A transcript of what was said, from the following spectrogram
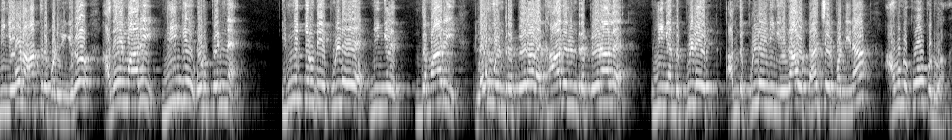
நீங்க எவ்வளவு ஆத்திரப்படுவீங்களோ அதே மாதிரி நீங்க ஒரு பெண்ணை இன்னொருத்தருடைய பிள்ளைய நீங்க இந்த மாதிரி லவ் என்ற பேரால காதல் என்ற பேரால நீங்க அந்த பிள்ளைய அந்த பிள்ளைய நீங்க ஏதாவது டார்ச்சர் பண்ணினா அவங்க கோவப்படுவாங்க.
